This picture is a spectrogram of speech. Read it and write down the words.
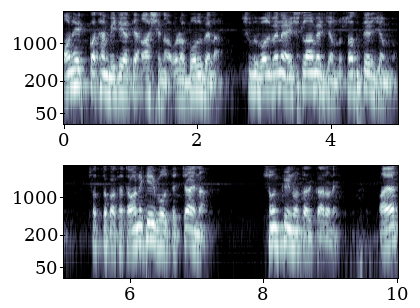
অনেক কথা মিডিয়াতে আসে না, ওরা বলবে না। শুধু বলবে না, ইসলামের জন্য, সত্যের জন্য। সত্য কথাটা অনেকেই বলতে চায় না, সংকীর্ণতার কারণে। আয়াত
